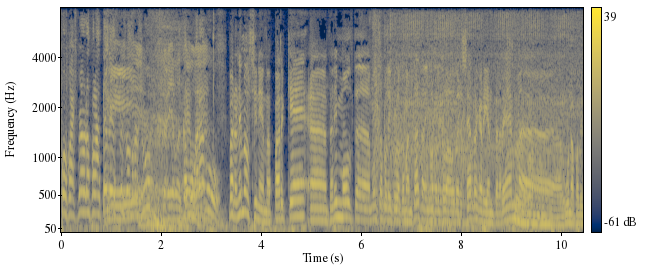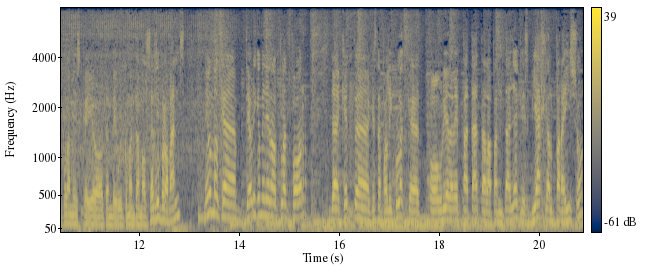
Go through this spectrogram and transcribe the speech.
Pues vaig veure per la tele Sí, després del resum. Que m'ho tele, gravo. Bueno, anem al cinema, perquè eh, tenim molta, molta pel·lícula a comentar. Tenim la pel·lícula d'Albert Serra, que ara hi entrarem. Eh, alguna pel·lícula més que jo també vull comentar amb el Sergi. Però abans, anem amb el que teòricament era el plat fort d'aquesta aquest, aquesta pel·lícula, que hauria d'haver patat a la pantalla, que és Viaje al Paraíso,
